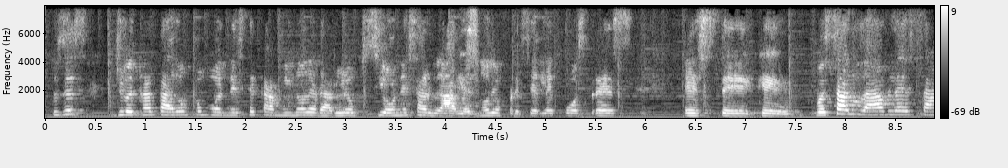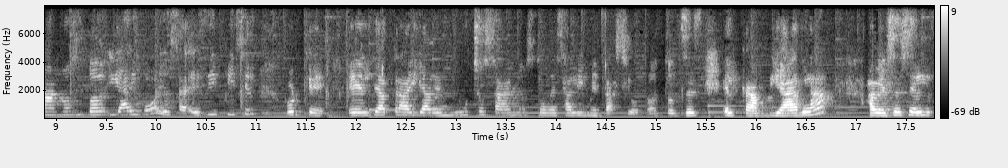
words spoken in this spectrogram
Entonces, yo he tratado como en este camino de darle opciones saludables, ¿no? De ofrecerle postres este, que pues saludables, sanos y todo, y ahí voy, o sea, es difícil porque él ya traía de muchos años toda esa alimentación, ¿no? Entonces, el cambiarla, a veces él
